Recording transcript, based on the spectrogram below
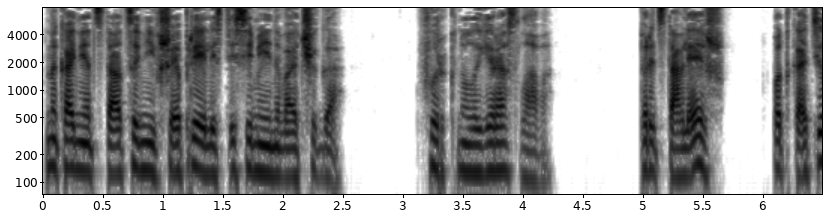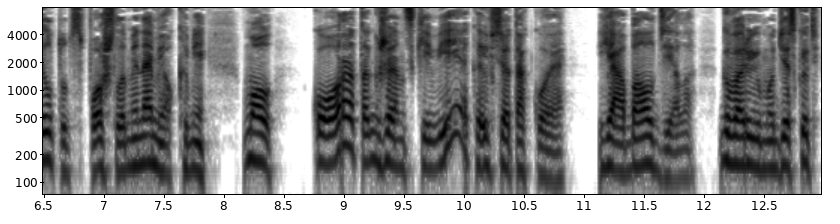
наконец-то оценившая прелести семейного очага!» — фыркнула Ярослава. «Представляешь, подкатил тут с пошлыми намеками, мол, короток женский век и все такое. Я обалдела. Говорю ему, дескать,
